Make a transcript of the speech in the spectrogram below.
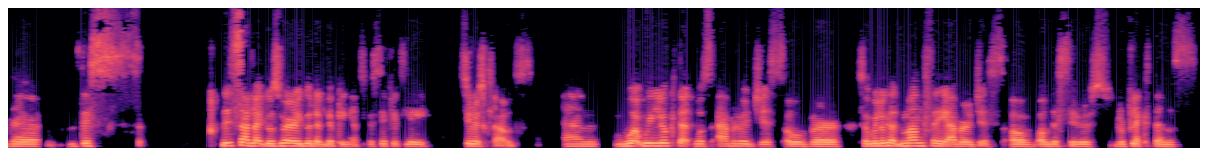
the this this satellite was very good at looking at specifically cirrus clouds. And what we looked at was averages over. So we looked at monthly averages of of the cirrus reflectance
